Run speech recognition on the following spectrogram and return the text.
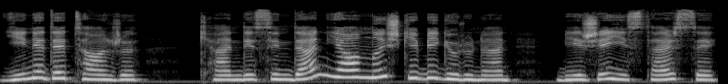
yine de Tanrı kendisinden yanlış gibi görünen bir şey isterse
